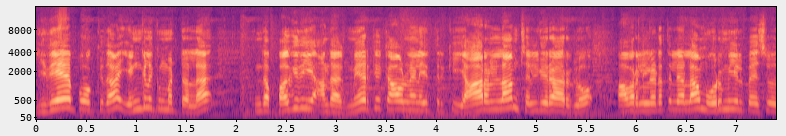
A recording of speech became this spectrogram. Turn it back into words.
இதே போக்கு தான் எங்களுக்கு மட்டும் இல்லை இந்த பகுதி அந்த மேற்கு காவல் நிலையத்திற்கு யாரெல்லாம் செல்கிறார்களோ அவர்களிடத்திலெல்லாம் ஒருமையில் பேசுவது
